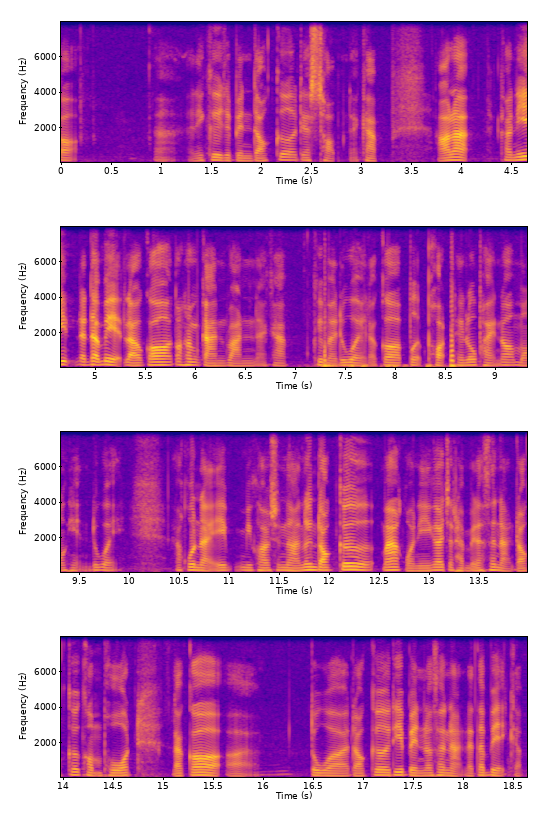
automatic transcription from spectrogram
ก็อันนี้คือจะเป็น Docker Desktop นะครับ เอาละคราวนี้ Database เราก็ต้องทำการรันนะครับขึ้นมาด้วย แล้วก็เปิดพอร์ตให้โลกภายนอกมองเห็นด้วย คนไหนมีความชำนาญเรื่อง Docker มากกว่านี้ก็จะทำเป็นลักษณะ Docker Compose แล้วก็ตัว Docker ที่เป็นลักษณะ Database กับ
